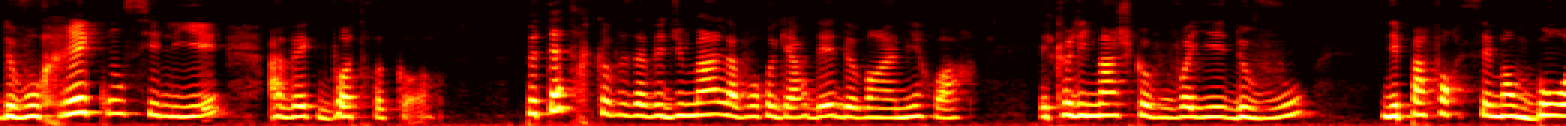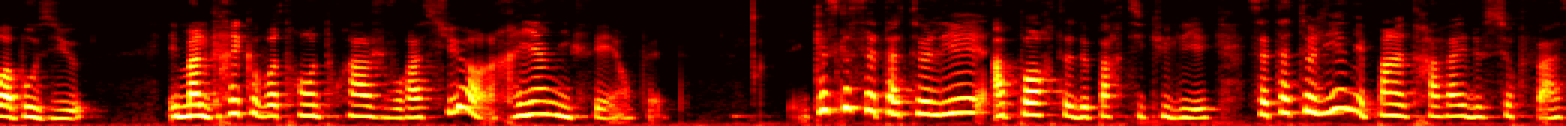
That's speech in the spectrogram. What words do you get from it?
de vous réconcilier avec votre corps. Peut-être que vous avez du mal à vous regarder devant un miroir et que l'image que vous voyez de vous n'est pas forcément beau à vos yeux. Et malgré que votre entourage vous rassure, rien n'y fait en fait. Qu'est-ce que cet atelier apporte de particulier? Cet atelier n'est pas un travail de surface.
